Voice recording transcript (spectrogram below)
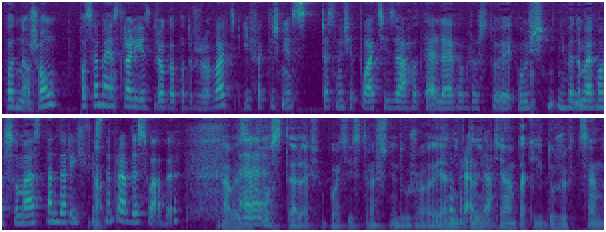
podnoszą. Po samej Australii jest drogo podróżować i faktycznie z czasem się płaci za hotele po prostu jakąś nie wiadomo jaką sumę, a standard ich No. jest naprawdę słaby. Nawet za E, hostele się płaci strasznie dużo. Ja To nigdy prawda. nie widziałem takich dużych cen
